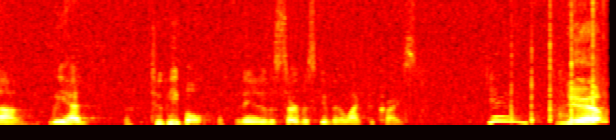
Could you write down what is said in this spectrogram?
uh, we had two people at the end of the service give their life to Christ. Yay! Yeah.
